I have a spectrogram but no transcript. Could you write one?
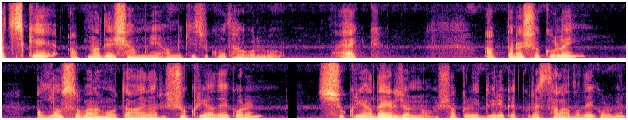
আজকে আপনাদের সামনে আমি কিছু কথা বলব। এক, আপনারা সকলেই আল্লাহ সুবাহ তাআলার শুক্রিয়া আদায় করেন। শুক্রিয়া আদায়ের জন্য সকলেই দুই রেখাত করে সালাদ আদায় করবেন।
